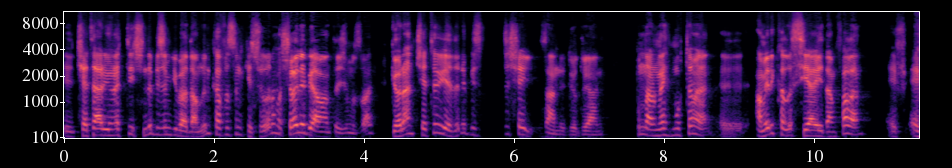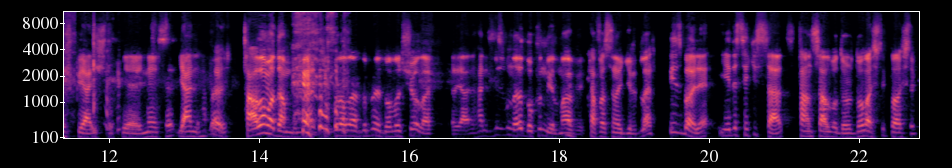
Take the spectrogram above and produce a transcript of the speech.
E, çeteler yönettiği için de bizim gibi adamların kafasını kesiyorlar ama şöyle bir avantajımız var. Gören çete üyeleri bizi şey zannediyordu yani Bunlar muhtemelen e, Amerikalı CIA'den falan F, FBI işte FBI neyse. Yani böyle sağlam adam bunlar ki buralarda böyle dolaşıyorlar yani. Hani biz bunlara dokunmayalım abi kafasına girdiler. Biz böyle 7-8 saat San Salvador dolaştık dolaştık.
